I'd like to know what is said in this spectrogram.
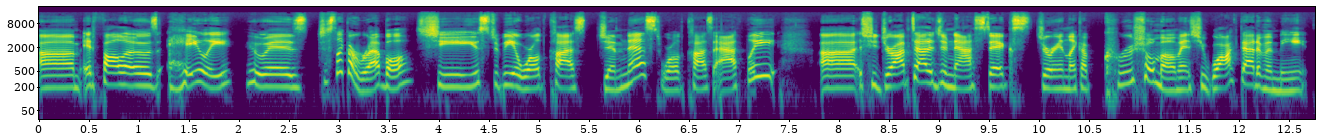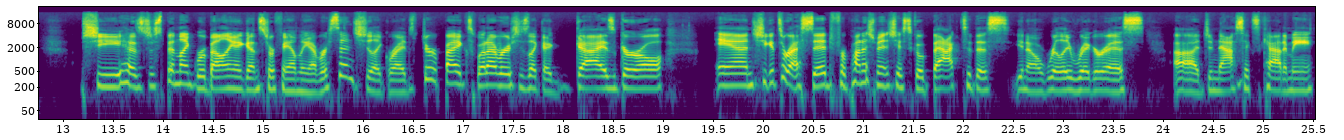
Um, it follows Haley, who is just like a rebel. She used to be a world class gymnast, world class athlete. Uh, she dropped out of gymnastics during like a crucial moment. She walked out of a meet. She has just been like rebelling against her family ever since. She like rides dirt bikes, whatever. She's like a guy's girl. And she gets arrested for punishment. She has to go back to this, you know, really rigorous uh, gymnastics academy.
